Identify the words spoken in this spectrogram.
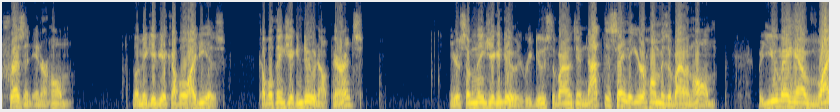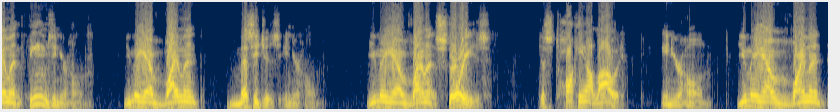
present in our home. Let me give you a couple ideas. A couple things you can do. Now, parents, here's some things you can do to reduce the violence. Not to say that your home is a violent home, but you may have violent themes in your home. You may have violent messages in your home. You may have violent stories just talking out loud in your home. You may have violent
